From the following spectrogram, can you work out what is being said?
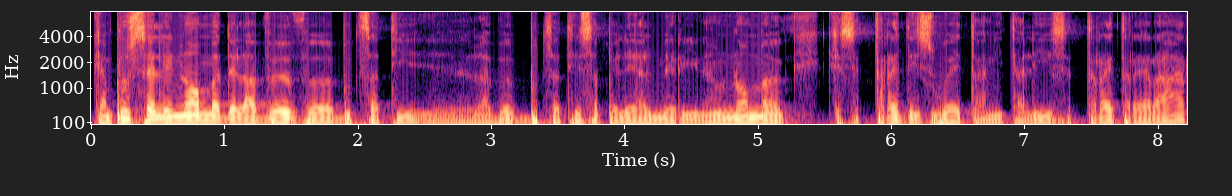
qu'en plus c'est le nom de la veuve Buzzati. La veuve Buzzati s'appelait Almerina, un nom qui est très désuet en Italie, c'est très très rare.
